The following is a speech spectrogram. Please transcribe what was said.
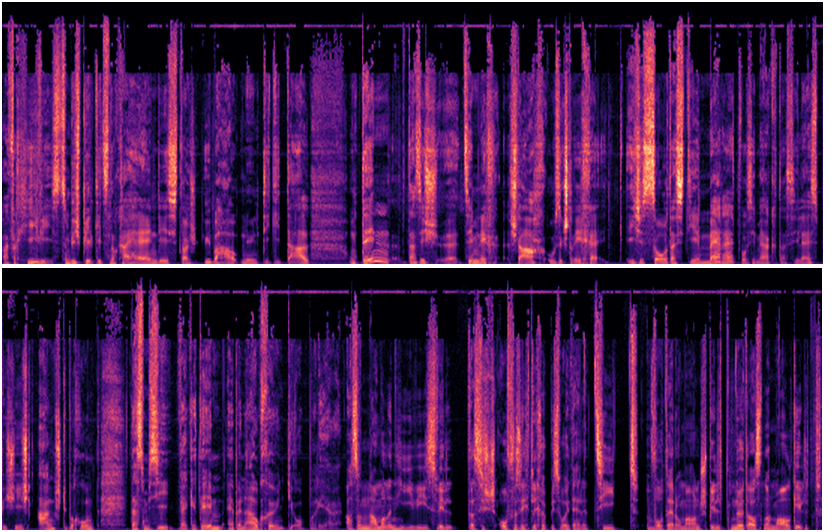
einfach Hinweise. Zum Beispiel gibt es noch keine Handys, da ist überhaupt nichts digital. Und dann, das ist äh, ziemlich stark herausgestrichen, ist es so, dass die Meret, wo sie merkt, dass sie lesbisch ist, Angst bekommt, dass man sie wegen dem eben auch könnte operieren. Also nochmal ein Hinweis, weil das ist offensichtlich etwas, was in dieser Zeit, wo der Roman spielt, nicht als normal gilt.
